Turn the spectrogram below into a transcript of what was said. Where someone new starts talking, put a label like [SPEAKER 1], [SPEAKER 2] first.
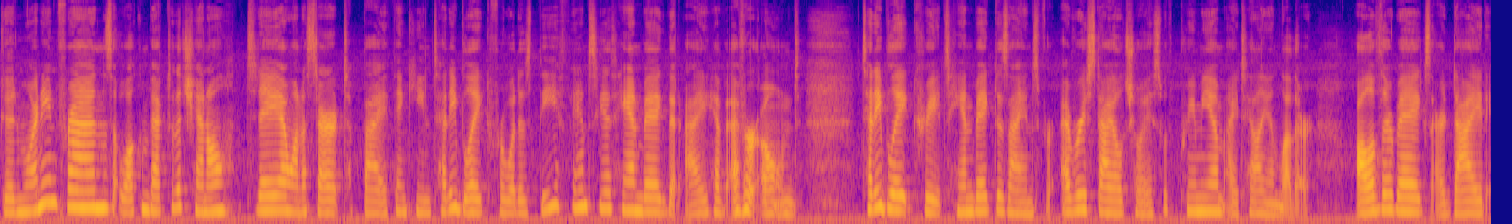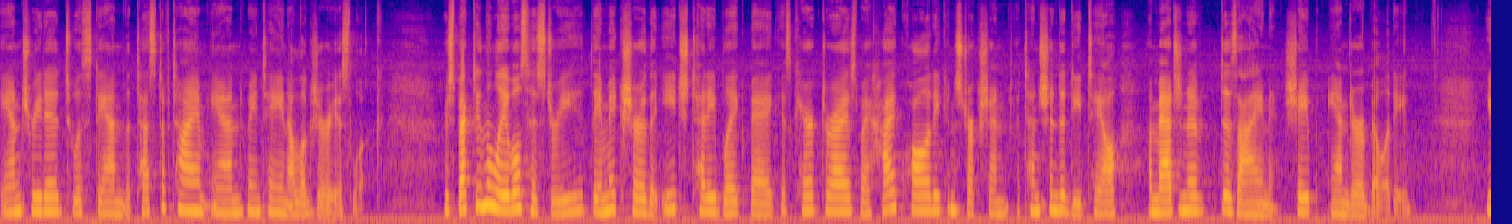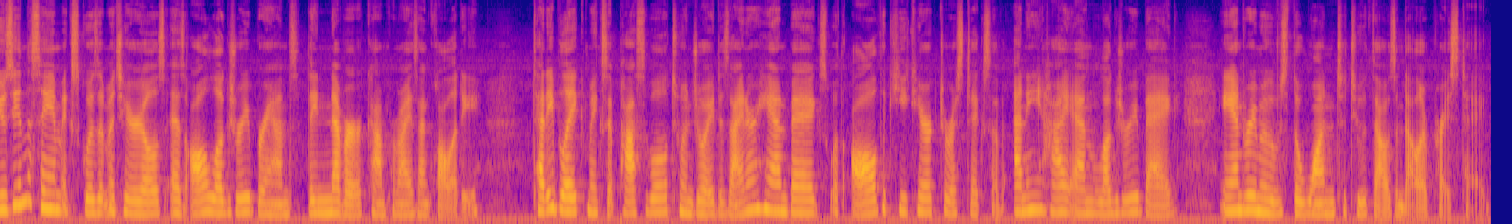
[SPEAKER 1] Good morning friends, welcome back to the channel. Today I want to start by thanking Teddy Blake for what is the fanciest handbag that I have ever owned. Teddy Blake creates handbag designs for every style choice with premium Italian leather. All of their bags are dyed and treated to withstand the test of time and maintain a luxurious look. Respecting the label's history, they make sure that each Teddy Blake bag is characterized by high quality construction, attention to detail, imaginative design, shape, and durability. Using the same exquisite materials as all luxury brands, they never compromise on quality. Teddy Blake makes it possible to enjoy designer handbags with all the key characteristics of any high-end luxury bag and removes the $1 to $2,000 price tag.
